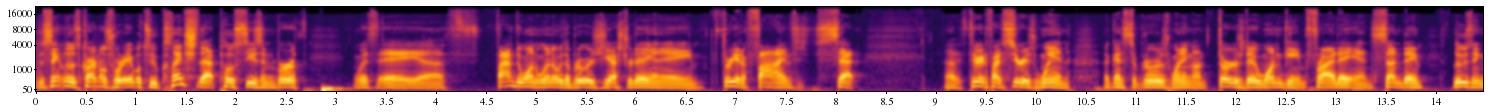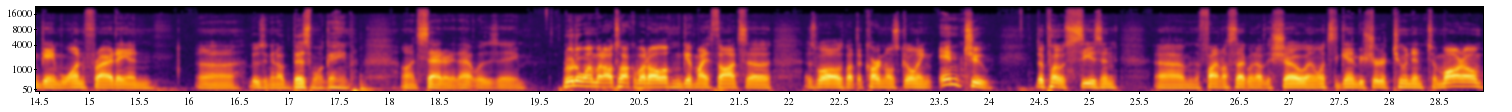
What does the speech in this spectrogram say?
the St. Louis Cardinals were able to clinch that postseason berth with a uh, five to one win over the Brewers yesterday and a three to five set, uh, three to five series win against the Brewers, winning on Thursday, one game Friday and Sunday, losing game one Friday and uh, losing an abysmal game on Saturday. That was a brutal one, but I'll talk about all of them, give my thoughts uh, as well as about the Cardinals going into the postseason um, the final segment of the show. And once again, be sure to tune in tomorrow.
